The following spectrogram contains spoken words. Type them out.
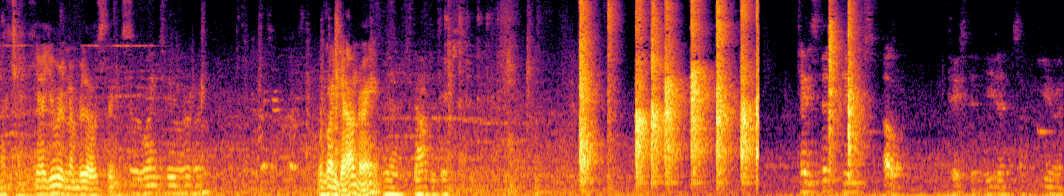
Okay, yeah, you remember those things. So we're going to, we're going, We're going down, right? yeah, down to tips. Taste this, peeps. Oh. taste it, eat it. So here.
